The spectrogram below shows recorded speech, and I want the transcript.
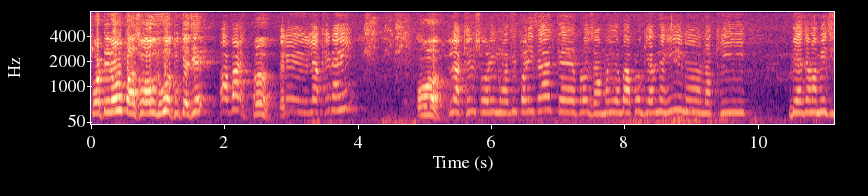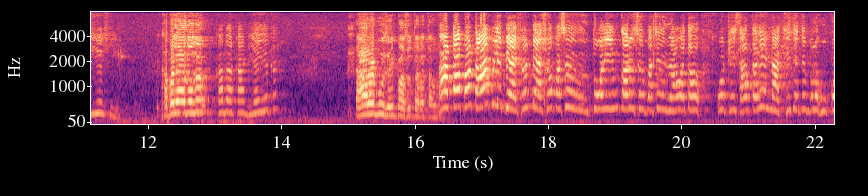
ચોટી રહું પાછો આવું છું હો, તું કે છે? હા હા. પેલી લખી નહીં. ઓ. લખીને સોડી મોદી પડી છે તે આપણો હવે આપણો ઘેર નહીં ને લખી બે જણ અમે જઈએ છીએ. ખબર લાગો છો ખબર કાઢી આવીએ કે? તારે હું જઈને પાછું તરત આવું. પેલી બેસો ને બેસો પછી તોડી એમ કરું છું પછી ના હોય તો પોટલી સાફ કરી નાખી દે પેલો હુકો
